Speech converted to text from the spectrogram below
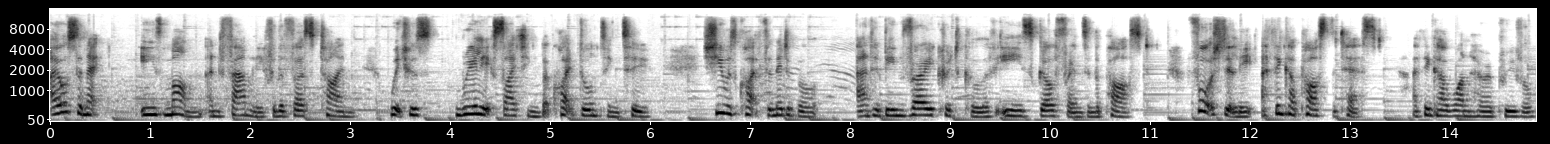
I also met Yi's mum and family for the first time, which was really exciting but quite daunting too. She was quite formidable and had been very critical of Yi's girlfriends in the past. Fortunately, I think I passed the test. I think I won her approval.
